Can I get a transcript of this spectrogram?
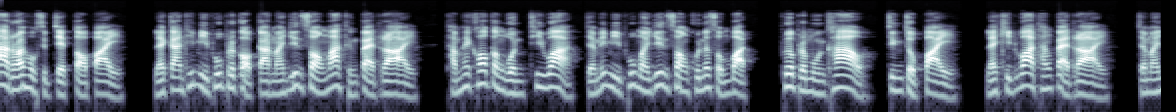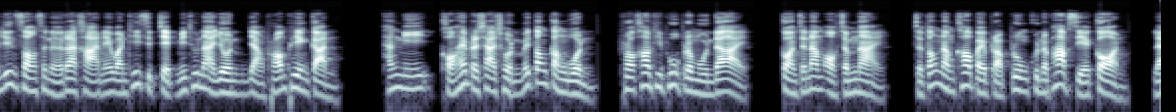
2567 ต่อไป และการที่มีผู้ประกอบการมายื่นซองมากถึง 8 รายทำให้ข้อกังวลที่ว่าจะไม่มีผู้มายื่นซองคุณสมบัติ เพื่อประมูลข้าว จึงจบไป และคิดว่าทั้ง 8 ราย จะมายื่นซองเสนอราคาในวันที่ 17 มิถุนายนอย่างพร้อมเพรียงกัน ทั้งนี้ขอให้ประชาชนไม่ต้องกังวล เพราะข้าวที่ผู้ประมูลได้ ก่อนจะนำออกจำหน่าย จะต้องนำเข้าไปปรับปรุงคุณภาพเสียก่อน และ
